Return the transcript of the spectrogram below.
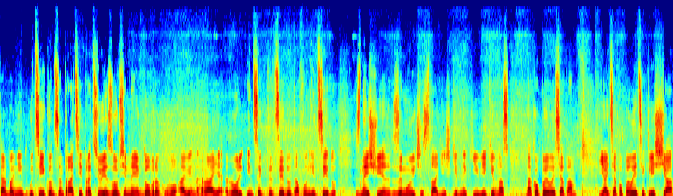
Карбамід у цій концентрації працює зовсім не як добриво, а він грає роль інсектициду та фунгіциду. Знищує зимуючі стадії шкідників, які в нас накопилися там, яйця попелиці, кліща,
